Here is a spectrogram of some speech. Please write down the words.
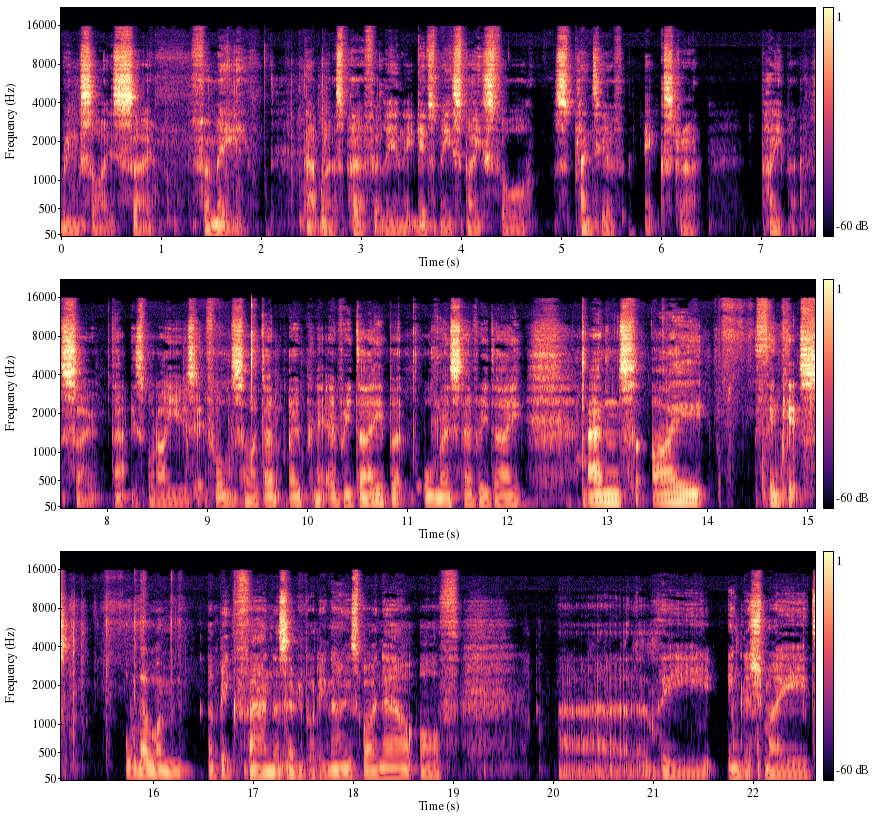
ring size so for me that works perfectly and it gives me space for plenty of extra paper. So that is what I use it for. So I don't open it every day, but almost every day. And I think it's, although I'm a big fan, as everybody knows by now, of uh, the English made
